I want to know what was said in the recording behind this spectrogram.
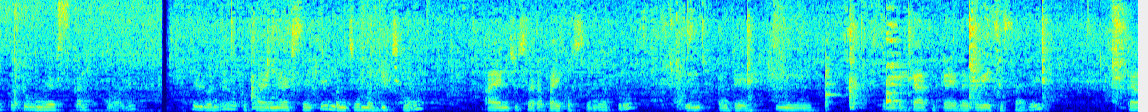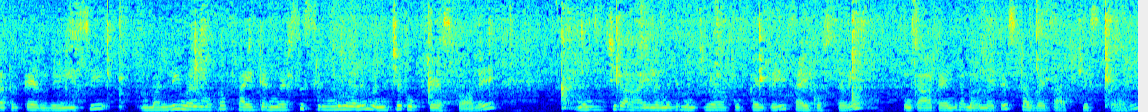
ఒక టూ మినిట్స్ కలుపుకోవాలి. ఇదిగోండి ఒక ఫైవ్ మినిట్స్ అయితే మంచిగా మగ్గించిన. ఆయిల్ చూసారా పైకి వస్తుంది అప్పుడు. అంటే ఈ కాకరకాయలు అయితే వేసేసారి కాకరకాయలు వేసి మళ్ళీ మనం ఒక ఫైవ్ టెన్ మినిట్స్ సిమ్లోనే మంచిగా కుక్ చేసుకోవాలి. మంచిగా ఆయిల్ అనేది మంచిగా కుక్ అయిపోయి పైకి వస్తుంది. ఇంకా ఆ టైంలో మనమైతే స్టవ్ అయితే ఆఫ్ చేసుకోవాలి.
